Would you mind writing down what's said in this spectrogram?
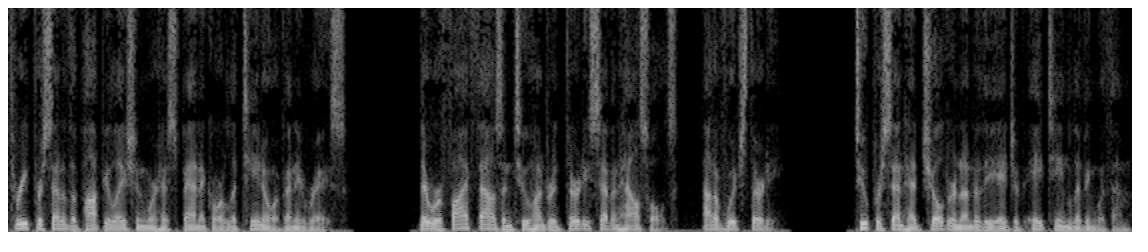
3% of the population were Hispanic or Latino of any race. There were 5,237 households, out of which 30. 2% had children under the age of 18 living with them,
